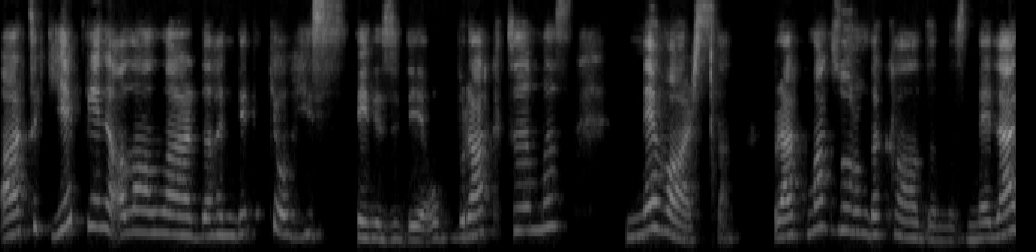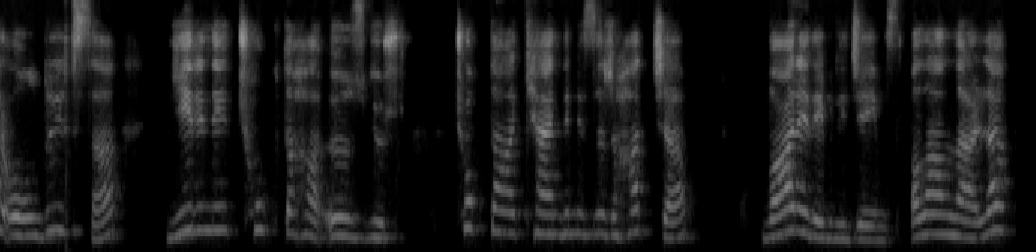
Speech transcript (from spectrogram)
artık yepyeni alanlarda hani dedik ki o his denizi diye o bıraktığımız ne varsa bırakmak zorunda kaldığımız neler olduysa yerini çok daha özgür, çok daha kendimizi rahatça var edebileceğimiz alanlarla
